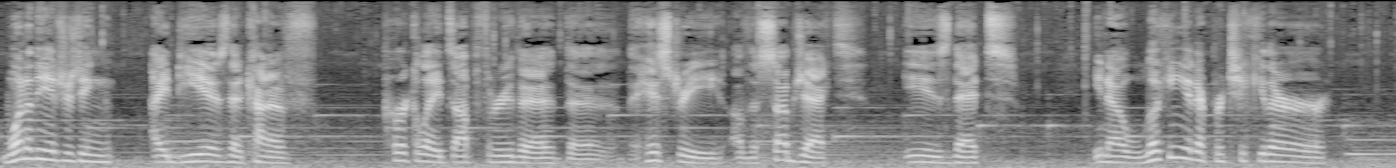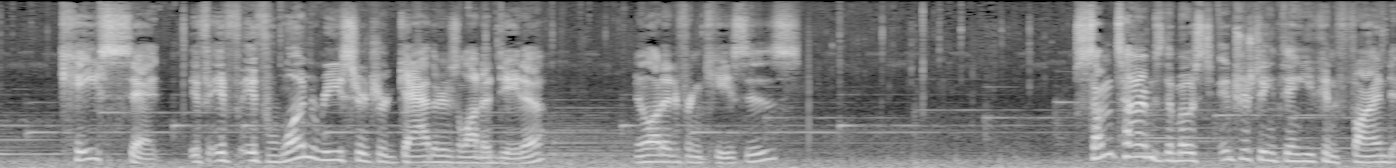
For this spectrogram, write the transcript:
one of the interesting ideas that kind of percolates up through the, the, the history of the subject is that, you know, looking at a particular case set, if, if, if one researcher gathers a lot of data in a lot of different cases, sometimes the most interesting thing you can find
